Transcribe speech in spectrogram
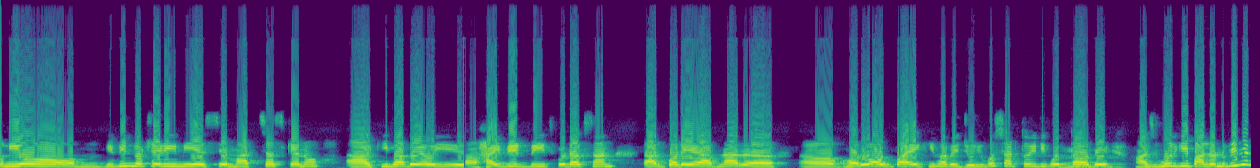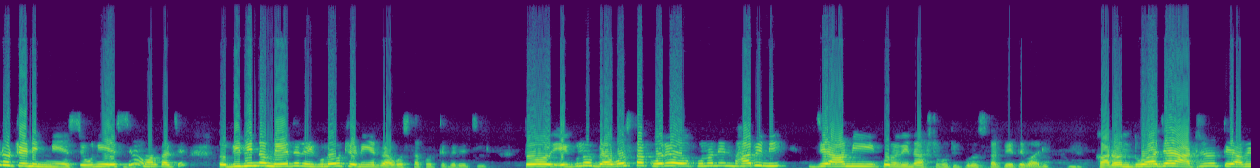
উনিও বিভিন্ন ট্রেনিং নিয়ে এসছে মাছ চাষ কেন কীভাবে ওই হাইব্রিড বীজ প্রোডাকশন তারপরে আপনার ঘরোয়া উপায়ে কীভাবে জৈব সার তৈরি করতে হবে হাঁস মুরগি পালন বিভিন্ন ট্রেনিং নিয়ে এসছে উনি এসছে আমার কাছে। তো বিভিন্ন মেয়েদের এগুলোও ট্রেনিং এর ব্যবস্থা করতে পেরেছি। তো এগুলো ব্যবস্থা করেও কোনোদিন ভাবিনি যে আমি কোনোদিন রাষ্ট্রপতি পুরস্কার পেতে পারি। কারণ দু হাজার আঠেরোতে আমি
